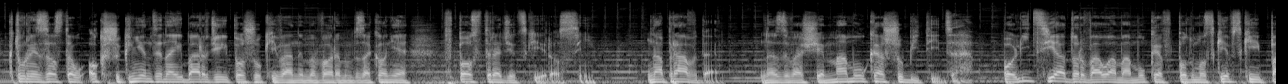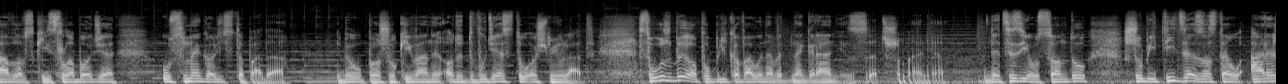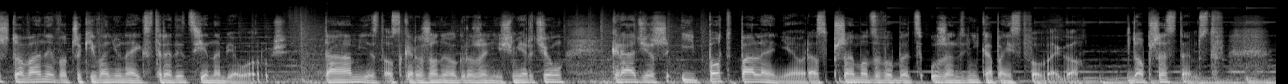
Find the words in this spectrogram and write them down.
który został okrzyknięty najbardziej poszukiwanym worem w zakonie w postradzieckiej Rosji. Naprawdę nazywa się Mamuka Szubitidze. Policja dorwała Mamukę w podmoskiewskiej Pawłowskiej Slobodzie 8 listopada. Był poszukiwany od 28 lat. Służby opublikowały nawet nagranie z zatrzymania. Decyzją sądu Szubitidze został aresztowany w oczekiwaniu na ekstradycję na Białoruś. Tam jest oskarżony o grożenie śmiercią, kradzież i podpalenie oraz przemoc wobec urzędnika państwowego. Do przestępstw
